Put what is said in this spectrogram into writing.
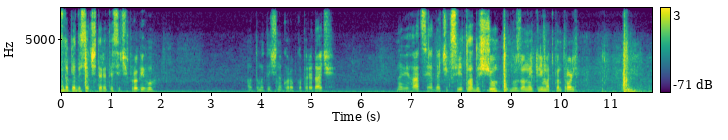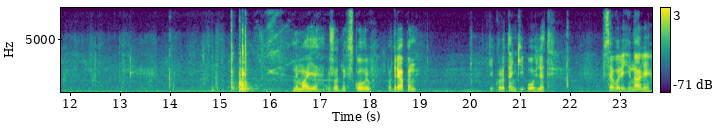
154 тисячі пробігу. Автоматична коробка передач. Навігація, датчик світла, дощу, двозонний клімат-контроль. Немає жодних сколів, подряпин. Такий коротенький огляд. Все в оригіналі.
